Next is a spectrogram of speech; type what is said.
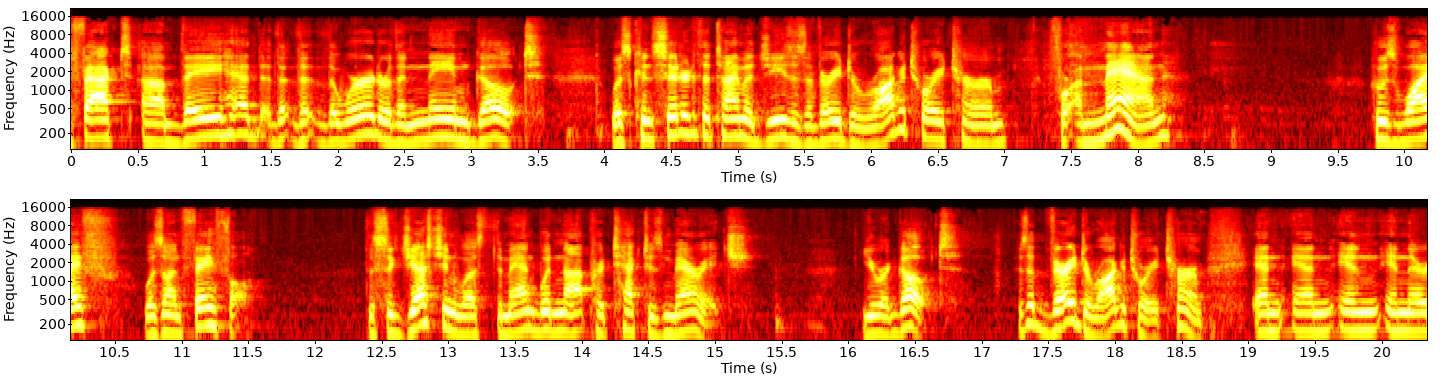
fact, um, they had the, the, the, word or the name goat was considered at the time of Jesus a very derogatory term for a man whose wife was unfaithful. The suggestion was the man would not protect his marriage. You're a goat. It's a very derogatory term. And, and in, in, their,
